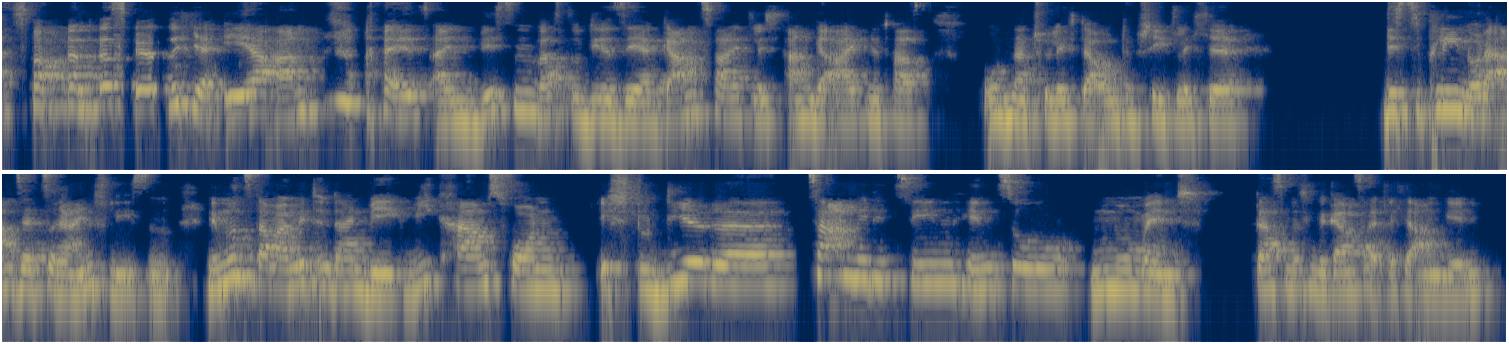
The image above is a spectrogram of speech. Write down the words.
sondern das hört sich ja eher an als ein Wissen, was du dir sehr ganzheitlich angeeignet hast und natürlich da unterschiedliche Disziplinen oder Ansätze reinfließen. Nimm uns da mal mit in deinen Weg. Wie kam es von ich studiere Zahnmedizin hin zu Moment, das müssen wir ganzheitlicher angehen?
